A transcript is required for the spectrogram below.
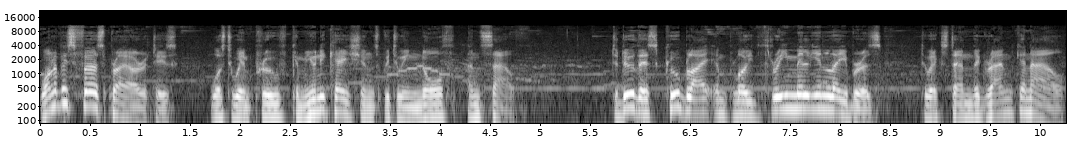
One of his first priorities was to improve communications between north and south. To do this, Kublai employed three million labourers to extend the Grand Canal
